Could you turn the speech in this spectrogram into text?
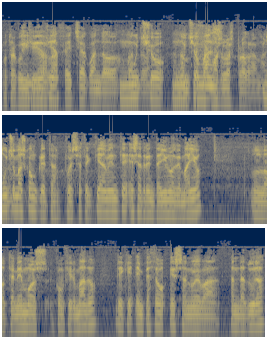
Otra coincidencia. la fecha cuando, mucho, mucho más los programas. Mucho más concreta. Pues efectivamente ese 31 de mayo lo tenemos confirmado de que empezó esa nueva andadura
